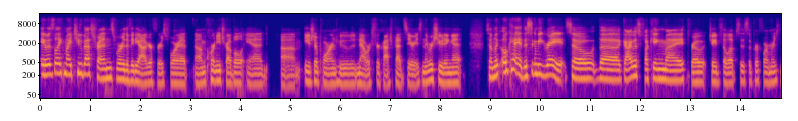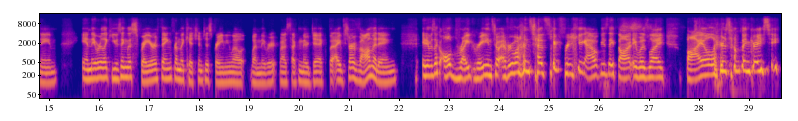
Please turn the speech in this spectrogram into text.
it was like my two best friends were the videographers for it, um, Courtney Trouble and um, Asia Porn, who now works for Crash Pad Series, and they were shooting it. So I'm like, okay, this is gonna be great. So the guy was fucking my throat. Jade Phillips is the performer's name. And they were like using the sprayer thing from the kitchen to spray me while when they were when I was sucking their dick. But I started vomiting, and it was like all bright green. So everyone on set's like freaking out because they thought it was like bile or something crazy.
